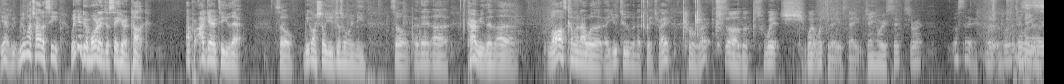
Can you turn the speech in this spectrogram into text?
yeah, we, we want y'all to see we can do more than just sit here and talk. I, I guarantee you that. So we're gonna show you just what we mean. So and then uh Kyrie, then uh Law's coming out with a, a YouTube and a Twitch, right? Correct. Uh, the Twitch. What what today's date? January sixth, right? What's today? Uh, what- is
